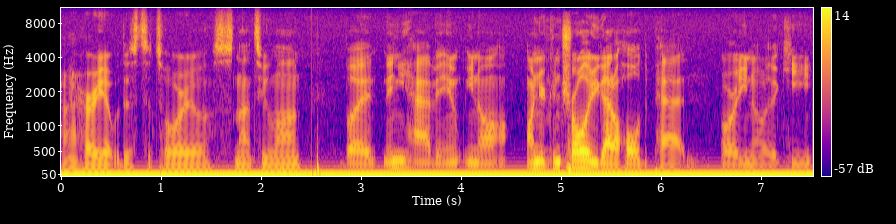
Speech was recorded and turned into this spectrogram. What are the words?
Trying to hurry up with this tutorial. It's not too long. But then you have it, you know, on your controller you got to hold the pad or, you know, the key.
